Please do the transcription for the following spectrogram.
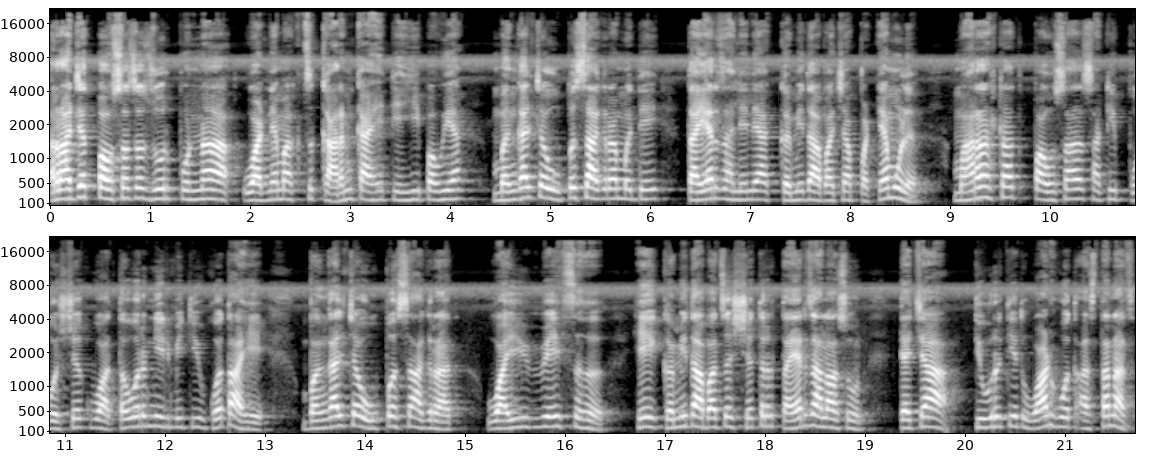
राज्यात पावसाचा जोर पुन्हा वाढण्यामागचं कारण काय आहे तेही पाहूया. बंगालच्या उपसागरामध्ये तयार झालेल्या कमी दाबाच्या पट्ट्यामुळं महाराष्ट्रात पावसासाठी पोषक वातावरण निर्मिती होत आहे. बंगालच्या उपसागरात वायुव्येसह हे कमी दाबाचं क्षेत्र तयार झालं असून त्याच्या तीव्रतेत वाढ होत असतानाच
